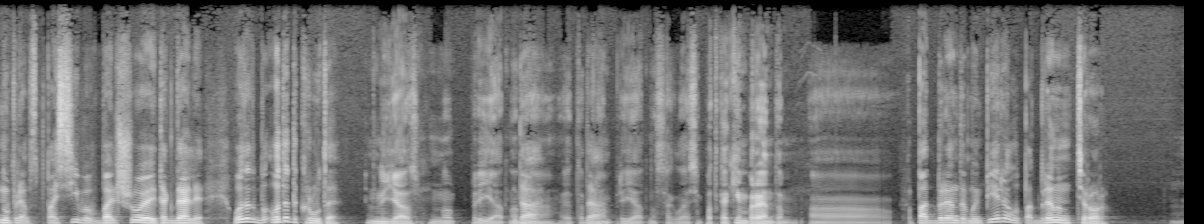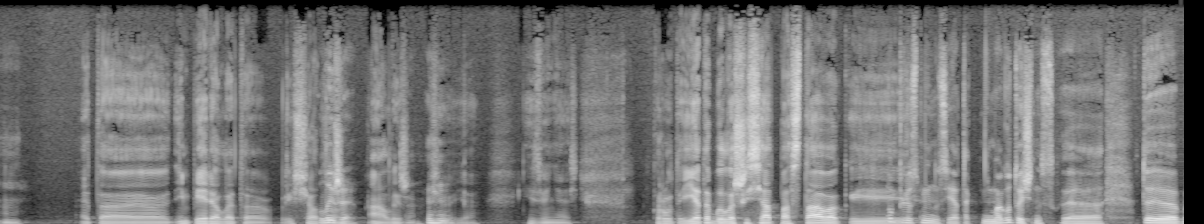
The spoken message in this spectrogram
ну прям спасибо большое и так далее. Вот это, вот это круто. Ну, я, ну, приятно, да. да. Это да. прям приятно, согласен. Под каким брендом? А? Под брендом Imperial и под брендом Террор. Угу. Это э, Imperial, это еще одно... Лыжи. А, лыжи. Угу. Я извиняюсь. Круто. И это было 60 поставок и... Ну, плюс-минус, я так не могу точно... Э, ты,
